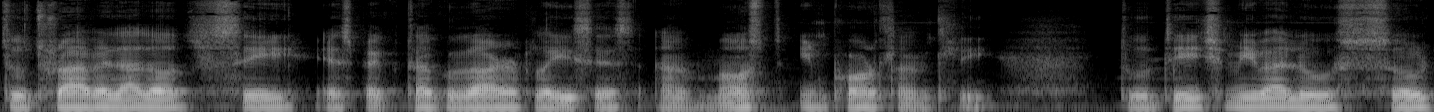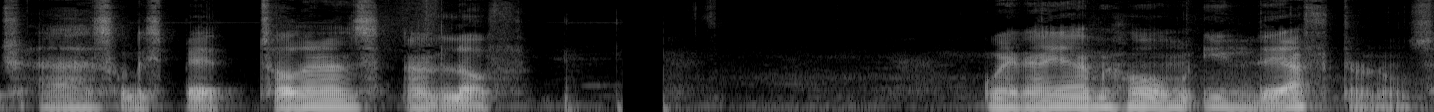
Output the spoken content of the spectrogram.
to travel a lot, see spectacular places, and most importantly, to teach me values such as respect, tolerance, and love. When I am home in the afternoons,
